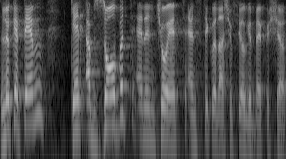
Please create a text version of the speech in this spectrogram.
Look at them, get absorb it, and enjoy it. And stick with us. You'll Feel Good Breakfast Show.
